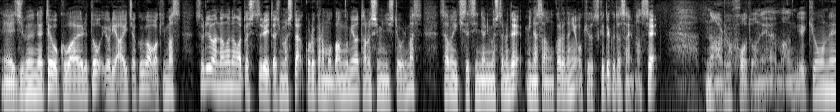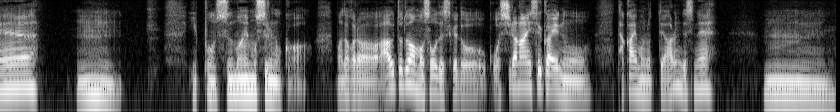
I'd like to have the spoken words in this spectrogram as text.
えー自分で手を加えるとより愛着が湧きます。それでは長々と失礼いたしました。これからも番組を楽しみにしております。寒い季節になりましたので、皆さんお体にお気をつけてくださいませ。なるほどね。万華鏡ね。うん。一本数万円もするのか。まあだから、アウトドアもそうですけど、こう知らない世界の高いものってあるんですね。うーん。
